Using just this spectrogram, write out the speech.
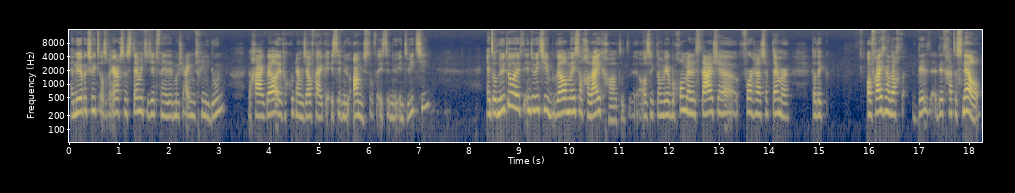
En nu heb ik zoiets, als er ergens een stemmetje zit van, ja, dit moet je eigenlijk misschien niet doen. Dan ga ik wel even goed naar mezelf kijken, is dit nu angst of is dit nu intuïtie? En tot nu toe heeft intuïtie wel meestal gelijk gehad. Als ik dan weer begon met een stage vorig jaar september, dat ik al vrij snel dacht, dit, dit gaat te snel.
